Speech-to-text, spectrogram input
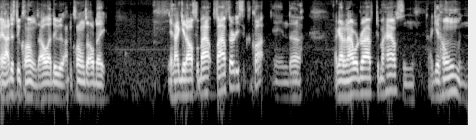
Man, I just do clones. All I do is I do clones all day, and I get off about five thirty, six o'clock, and uh, I got an hour drive to my house, and I get home and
